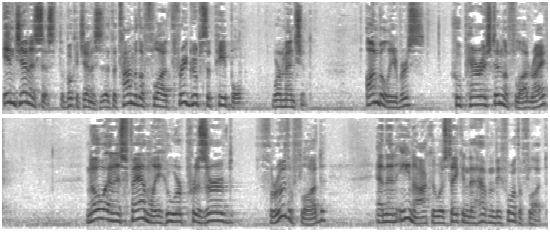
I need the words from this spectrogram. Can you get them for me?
In Genesis, the book of Genesis, at the time of the flood, three groups of people were mentioned unbelievers who perished in the flood, right? Noah and his family who were preserved through the flood, and then Enoch who was taken to heaven before the flood.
